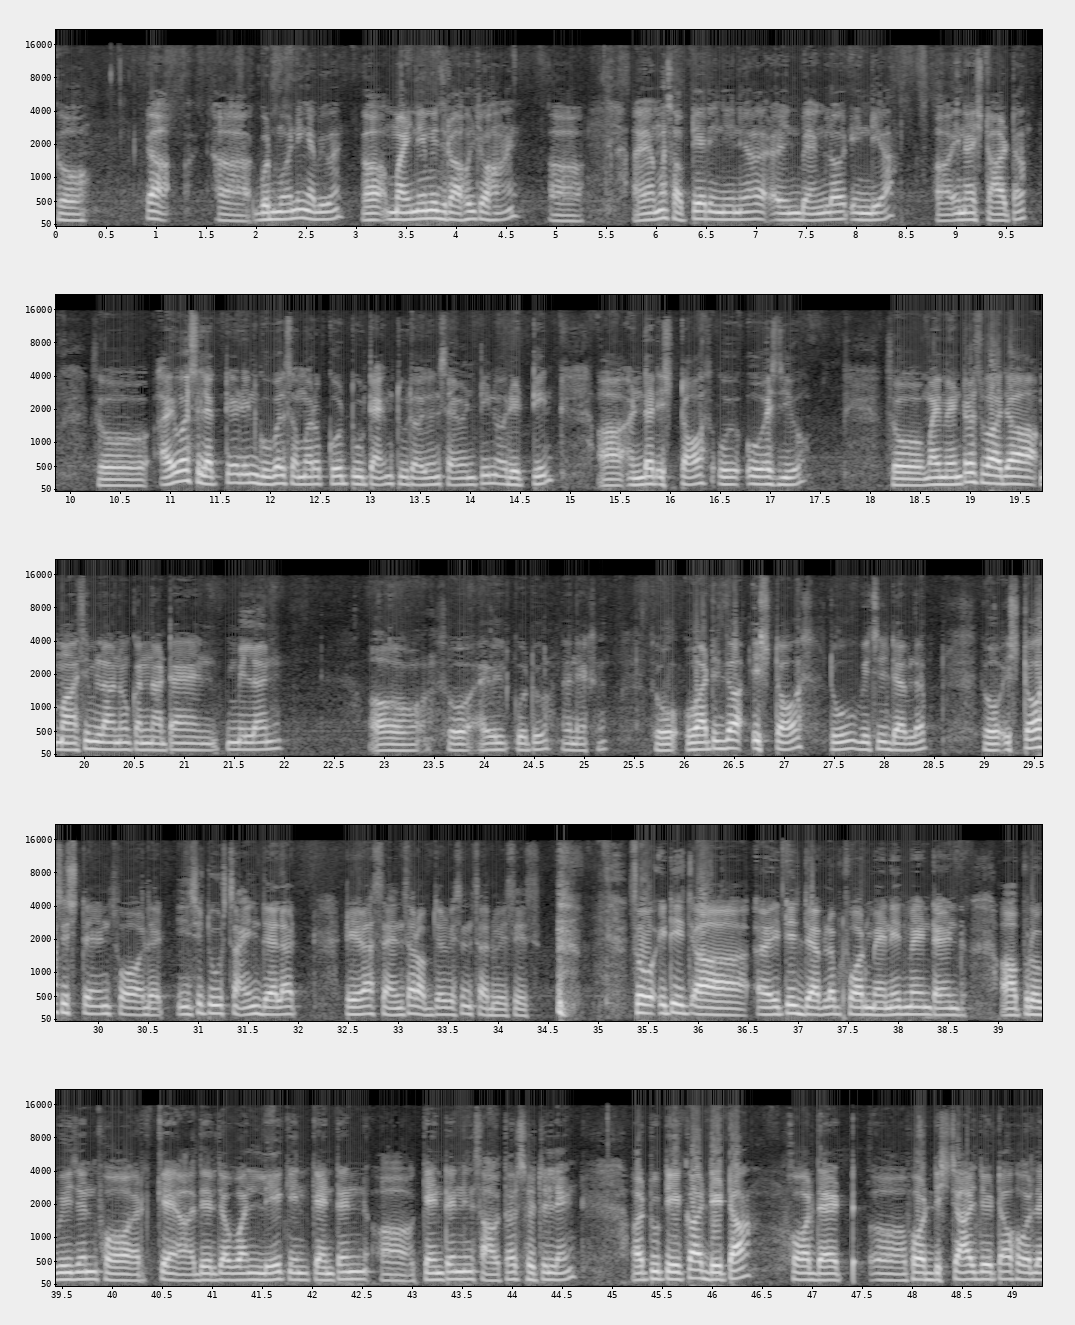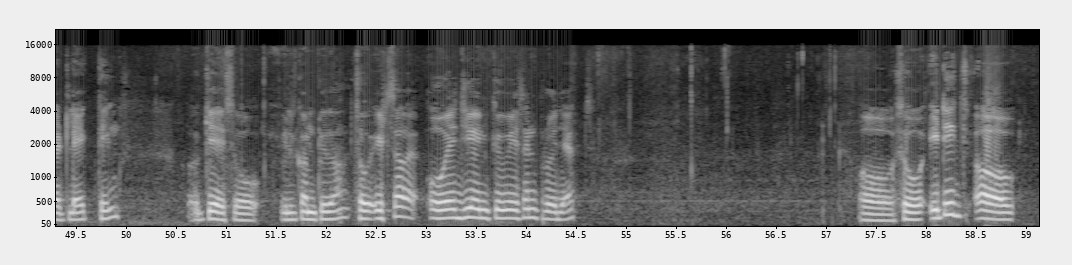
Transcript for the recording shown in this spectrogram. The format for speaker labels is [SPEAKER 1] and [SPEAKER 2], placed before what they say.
[SPEAKER 1] So, yeah, uh, good morning everyone. Uh, my name is Rahul Chauhan. Uh, I am a software engineer in Bangalore, India, uh, in a startup. So, I was selected in Google Summer of Code two times, 2017 or 18, uh, under STOS OSGO. So, my mentors was uh, Masi Milano, Kannata, and Milan. Uh, so, I will go to the next one. So, what is the STOS 2 which is developed? So istSOS stands for that Institute Science Della Terra Sensor Observation Services. so it is uh, uh, it is developed for management and uh, provision for uh, there is a one lake in Canton uh, Canton in southern Switzerland uh, to take a data for that for discharge data for that lake things. Okay, so we'll come to the so it's a OSGeo incubation project. Oh, so it is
